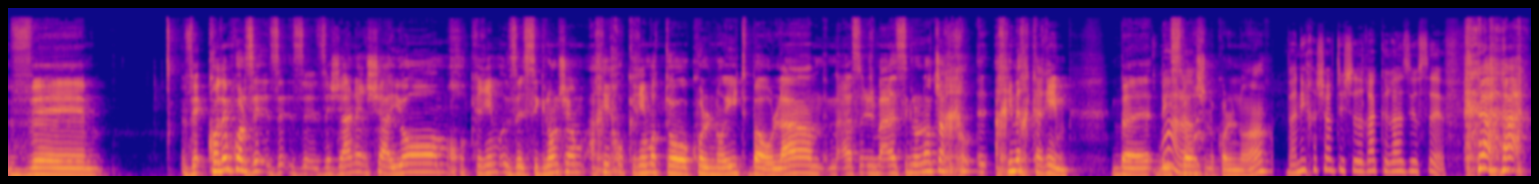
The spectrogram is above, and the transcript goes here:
ו... וקודם כל זה, זה, זה, זה ז'אנר שהיום חוקרים, זה סגנון שהיום הכי חוקרים אותו קולנועית בעולם, הסגנונות שהכי הכי נחקרים ב- בהיסטוריה של הקולנוע. ואני חשבתי שזה רק רז יוסף.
